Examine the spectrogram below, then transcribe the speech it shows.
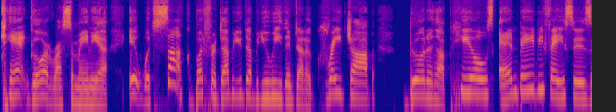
can't go at WrestleMania. It would suck, but for WWE, they've done a great job building up heels and baby faces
